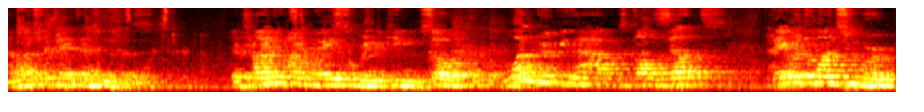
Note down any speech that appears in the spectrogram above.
I want you to pay attention to this. They're trying to find ways to bring the kingdom. So, one group you have is called Zealots. They were the ones who were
